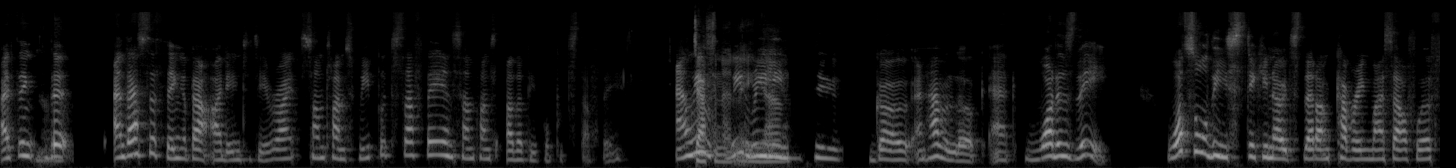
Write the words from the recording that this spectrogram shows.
I think no. that and that's the thing about identity right? Sometimes we put stuff there and sometimes other people put stuff there. And we, Definitely, we really yeah. need to go and have a look at what is there? What's all these sticky notes that i'm covering myself with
